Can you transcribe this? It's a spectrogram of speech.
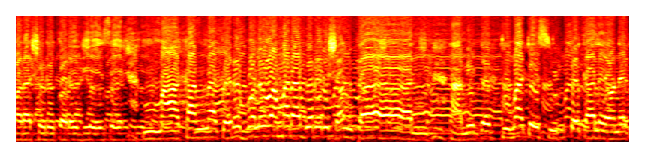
করা শুরু করে দিয়েছে। মা কান্না করে বলেও আমার আদরের সন্তান আমি তো তোমাকে সুপ্তকালে অনেক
